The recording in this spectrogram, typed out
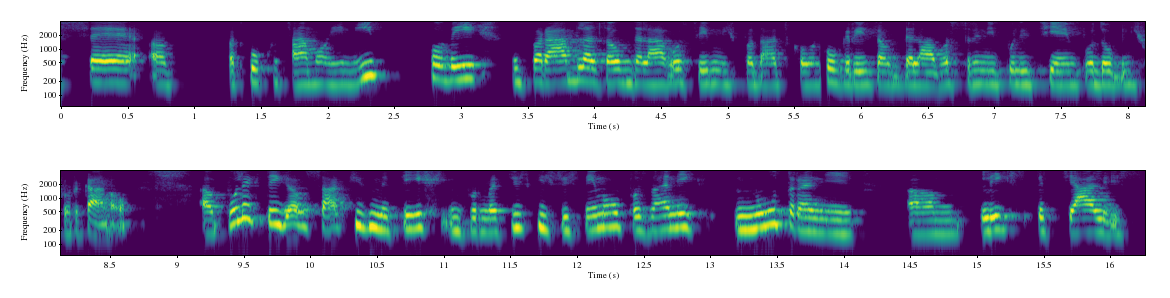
se, tako kot samo ime, pove, uporablja za obdelavo osebnih podatkov, ko gre za obdelavo strani policije in podobnih organov. Poleg tega vsak izmed teh informacijskih sistemov pozna nek notranji um, lex specialis,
